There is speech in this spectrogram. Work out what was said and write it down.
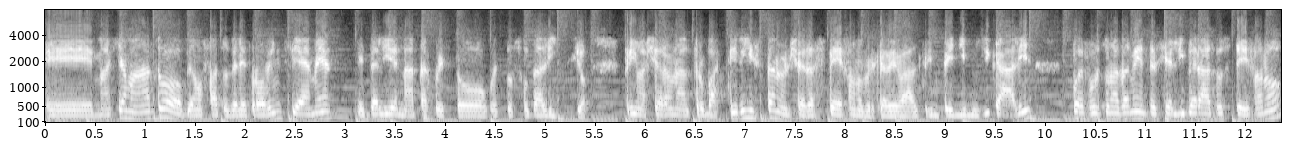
mi ha chiamato, abbiamo fatto delle prove insieme e da lì è nata questo, questo sodalizio. Prima c'era un altro batterista, non c'era Stefano perché aveva altri impegni musicali, poi fortunatamente si è liberato Stefano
